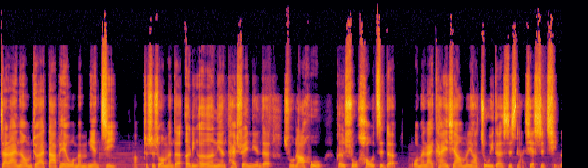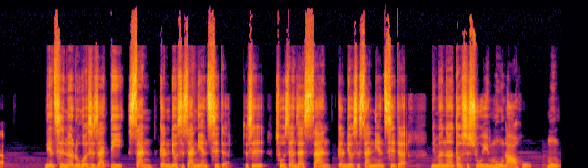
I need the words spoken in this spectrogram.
再来呢我们就来搭配我们年纪啊，就是说我们的二零二二年太岁年的属老虎跟属猴子的，我们来看一下我们要注意的是哪些事情了。年次呢，如果是在第三跟六十三年次的，就是出生在三跟六十三年次的。你们呢都是属于木老虎，木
